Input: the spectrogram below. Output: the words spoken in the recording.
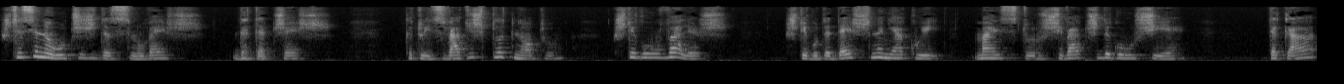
ще се научиш да сновеш, да тъчеш. Като извадиш платното, ще го оваляш, ще го дадеш на някой майстор-шивач да го ушие. Така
